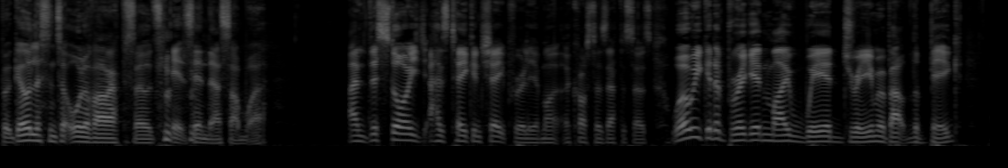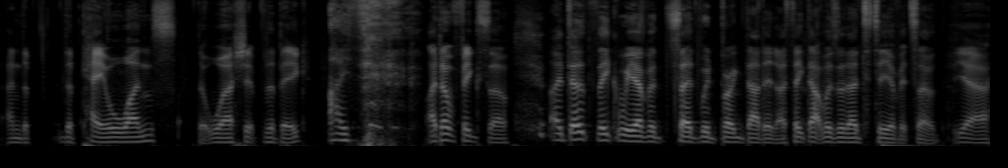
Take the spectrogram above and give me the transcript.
But go listen to all of our episodes. it's in there somewhere. And this story has taken shape really amo- across those episodes. Were we gonna bring in my weird dream about the big and the the pale ones that worship the big? I th- I don't think so. I don't think we ever said we'd bring that in. I think that was an entity of its own. Yeah.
